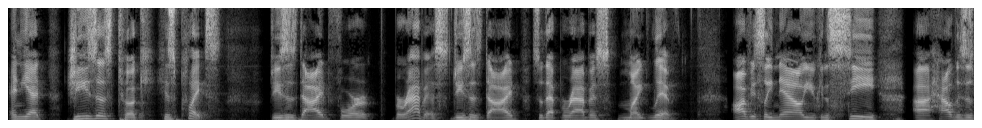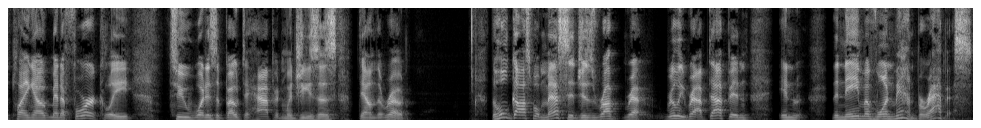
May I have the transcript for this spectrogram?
and yet Jesus took his place. Jesus died for Barabbas. Jesus died so that Barabbas might live obviously now you can see uh, how this is playing out metaphorically to what is about to happen with Jesus down the road. The whole gospel message is really wrapped up in in the name of one man, Barabbas,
